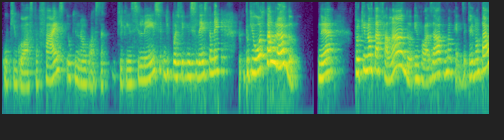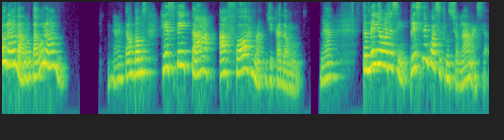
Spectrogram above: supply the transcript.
o que gosta faz, o que não gosta fica em silêncio, depois fica em silêncio também, porque o outro está orando, né? Porque não está falando em voz alta, não quer dizer que ele não está orando, ela não está orando. Né? Então, vamos respeitar a forma de cada um. Né? Também eu acho assim, para esse negócio funcionar, Marcelo,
